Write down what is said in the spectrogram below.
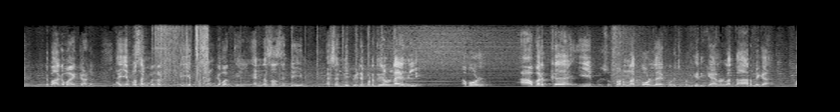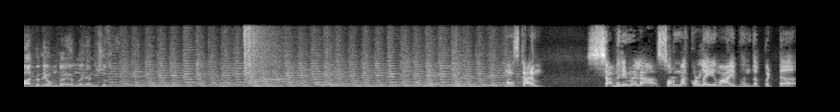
ഇതിന്റെ ഭാഗമായിട്ടാണ് അയ്യപ്പ സംഗമം നടത്തിയത്. അയ്യപ്പ സംഗമത്തിൽ എൻ എസ് എസിന്റെയും എസ് എൻ ഡി പിയുടെ പ്രതികൾ ഉണ്ടായിരുന്നില്ലേ? അപ്പോൾ അവർക്ക് ഈ സ്വർണ കോളിനെ കുറിച്ച് പ്രതികരിക്കാനുള്ള ധാർമ്മിക ബാധ്യതയുണ്ട് എന്ന് ഞാൻ വിശ്വസിക്കുന്നു. നമസ്കാരം. ശബരിമല സ്വർണക്കൊള്ളയുമായി ബന്ധപ്പെട്ട്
